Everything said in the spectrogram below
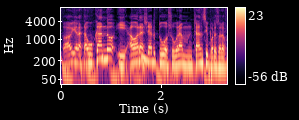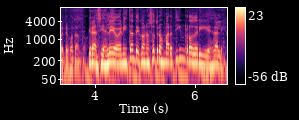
Todavía la está buscando y ahora ayer tuvo su gran chance y por eso lo festejó tanto. Gracias, Leo. En instante con nosotros Martín Rodríguez. Dale.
